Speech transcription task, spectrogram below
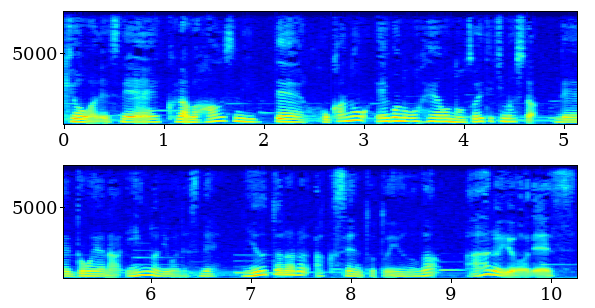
今日はですね、クラブハウスに行って他の英語のお部屋を覗いてきました。で、どうやらインドにはですね、ニュートラルアクセントというのがあるようです。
